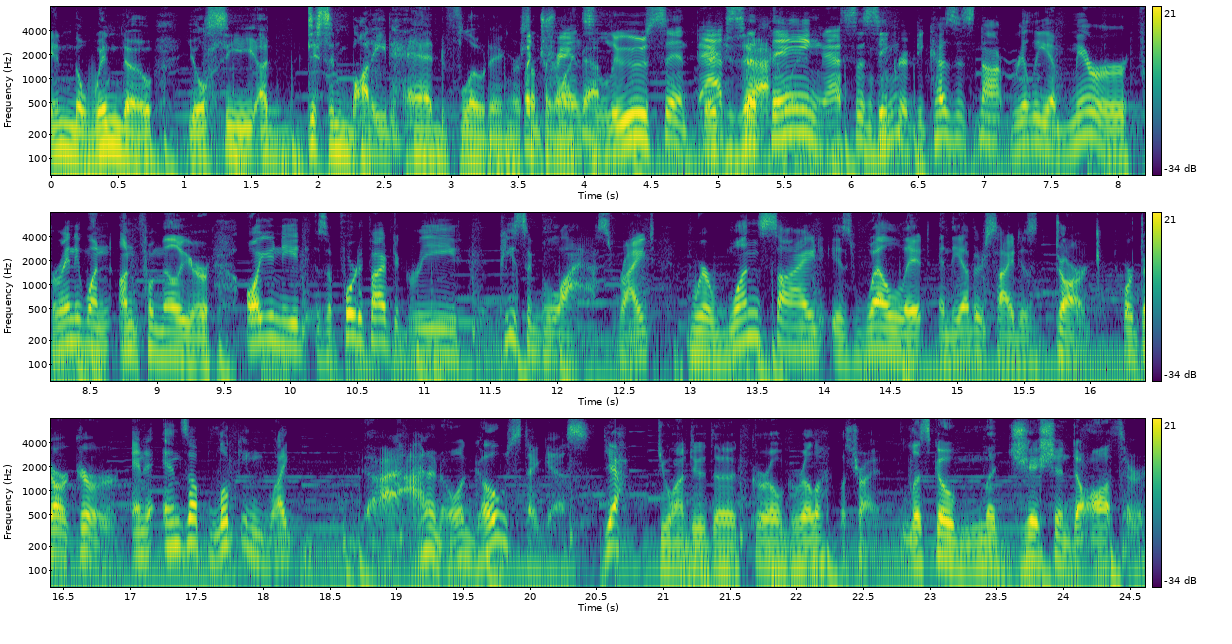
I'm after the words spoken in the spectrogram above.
in the window, you'll see a disembodied head floating or But something like that. translucent, that's Exactly. the thing, that's the secret. Because it's not really a mirror, for anyone unfamiliar, all you need is a 45 degree piece of glass, right? Where one side is well lit and the other side is dark or darker. And it ends up looking like, I, I don't know, a ghost, I guess. Yeah. Do you want to do the girl gorilla? Let's try it. Let's go magician to author.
